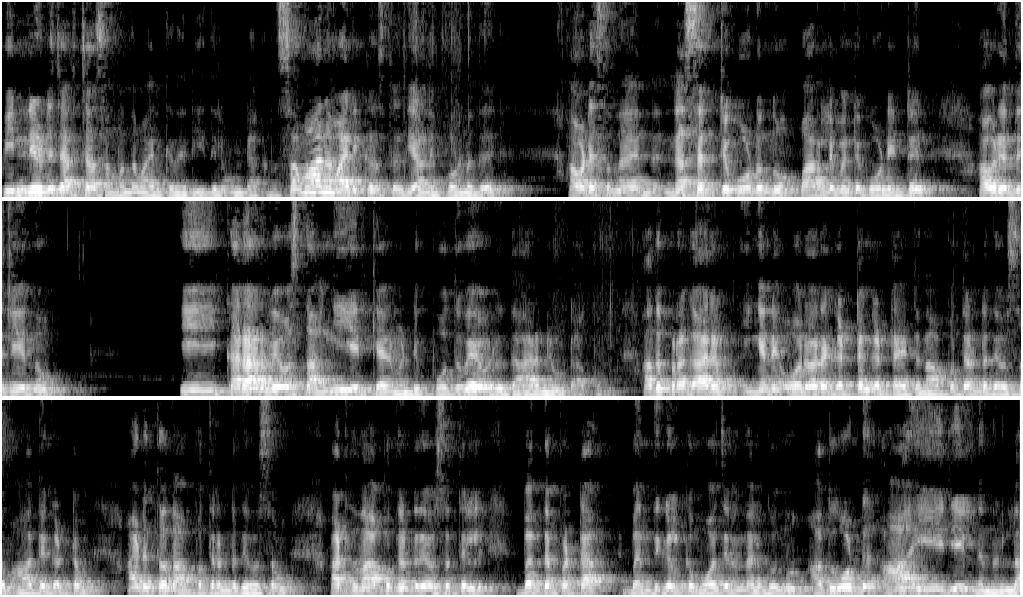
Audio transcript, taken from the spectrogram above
പിന്നീട് ചർച്ചാ സംബന്ധമായിരിക്കുന്ന രീതിയിലും ഉണ്ടാക്കുന്നത്. സമാനമായിരിക്കുന്ന സ്ഥിതിയാണ് ഇപ്പോൾ ഉള്ളത്. അവിടെ നെസറ്റ് കൂടുന്നു പാർലമെന്റ് കൂടിയിട്ട് അവരെന്ത് ചെയ്യുന്നു? ഈ കരാർ വ്യവസ്ഥ അംഗീകരിക്കാൻ വേണ്ടി പൊതുവെ ഒരു ധാരണ ഉണ്ടാക്കുന്നു. അത് പ്രകാരം ഇങ്ങനെ ഓരോരോ ഘട്ടം ഘട്ടമായിട്ട് നാൽപ്പത്തിരണ്ട് ദിവസം ആദ്യ ഘട്ടം അടുത്ത നാൽപ്പത്തിരണ്ട് ദിവസം അടുത്ത നാൽപ്പത്തിരണ്ട് ദിവസത്തിൽ ബന്ധപ്പെട്ട ബന്ദികൾക്ക് മോചനം നൽകുന്നു. അതുകൊണ്ട് ആ ഏരിയയിൽ നിന്നുള്ള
